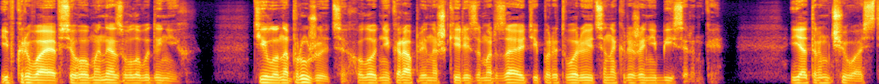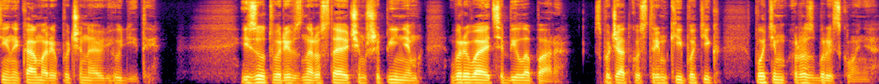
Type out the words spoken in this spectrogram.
і вкриває всього мене з голови до ніг. Тіло напружується, холодні краплі на шкірі замерзають і перетворюються на крижані бісеринки. Я тремчу, а стіни камери починають гудіти. Із отворів з наростаючим шипінням виривається біла пара. Спочатку стрімкий потік, потім розбризкування.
